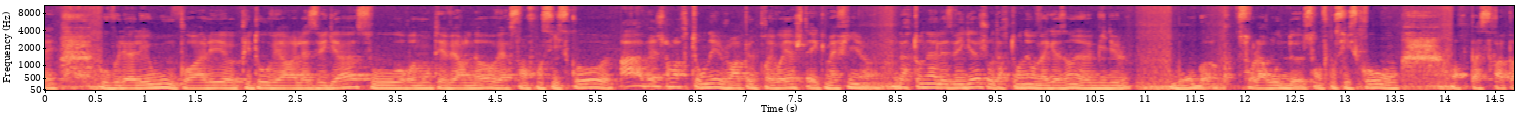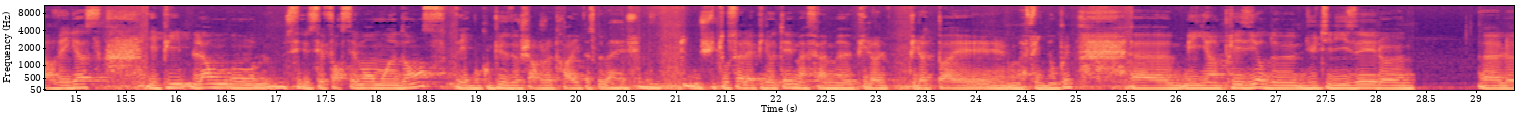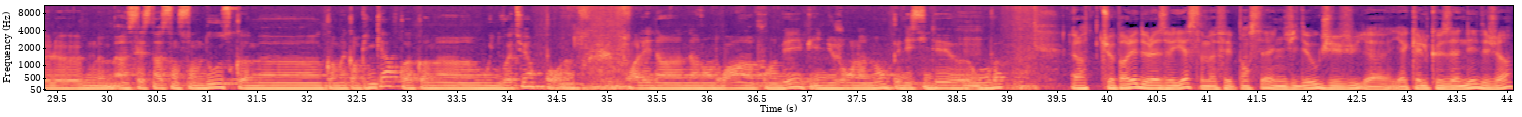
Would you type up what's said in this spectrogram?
vous voulez aller où? On pourrait aller plutôt vers Las Vegas ou remonter vers le nord, vers San Francisco. Ah, ben j'aimerais retourner. Je me rappelle le premier voyage, j'étais avec ma fille. On retourner à Las Vegas. Je voudrais retourner au magasin Bidule. Bon, bah, sur la route de San Francisco, on, repassera par Vegas. Et puis là, c'est forcément moins dense. Il y a beaucoup plus de charges de travail parce que bah, je suis tout seul à piloter ma femme pilote, pilote pas et ma fille non plus. Euh, mais il y a un plaisir d'utiliser le, euh, le, un Cessna 172 comme un, comme un camping-car, quoi, comme ou une voiture pour, pour aller d'un endroit à un point B. Et puis du jour au lendemain, on peut décider euh, où on va. Alors, tu as parlé de Las Vegas, ça m'a fait penser à une vidéo que j'ai vue il y a quelques années déjà,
